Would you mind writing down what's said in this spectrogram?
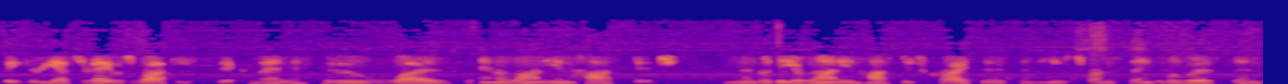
speaker yesterday. It was Rocky Sickmann, who was an Iranian hostage remember the Iranian hostage crisis, and he's from St. Louis, and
